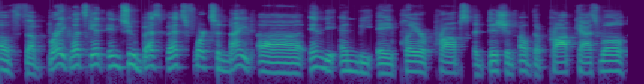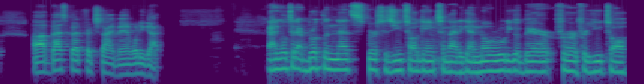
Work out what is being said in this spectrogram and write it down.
of the break, let's get into best bets for tonight uh, in the NBA player props edition of the Propcast. Well, uh, best bet for tonight, man. What do you got? Got to go to that Brooklyn Nets versus Utah game tonight. Again, no Rudy Gobert for for Utah.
